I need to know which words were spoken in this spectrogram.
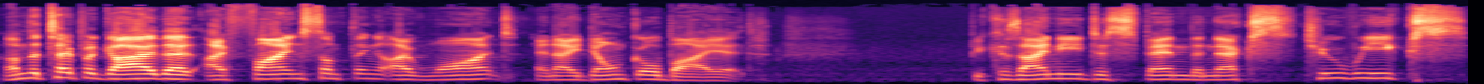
I'm the type of guy that I find something I want and I don't go buy it because I need to spend the next two weeks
